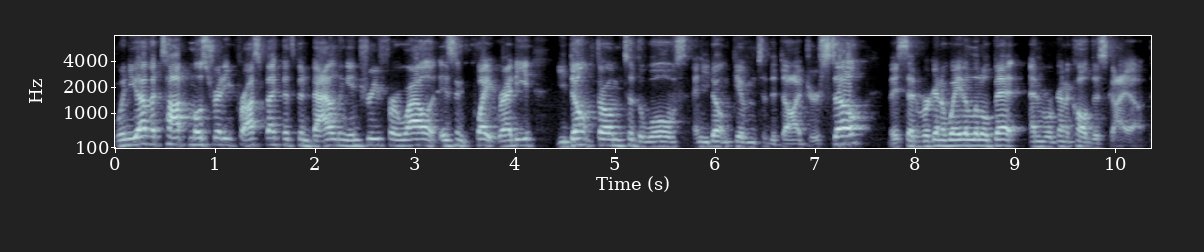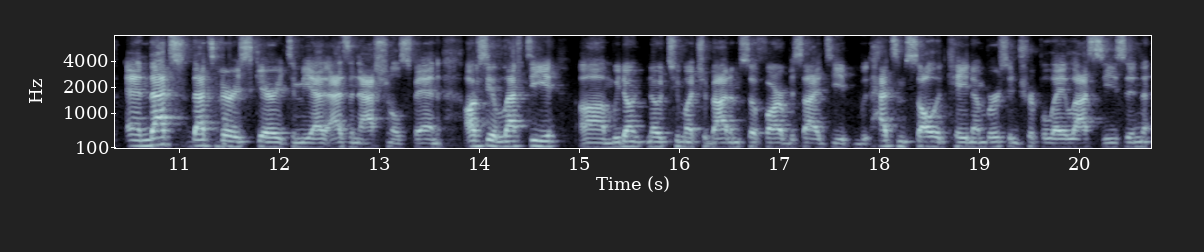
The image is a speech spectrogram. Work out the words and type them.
When you have a top most ready prospect that's been battling injury for a while, it isn't quite ready. You don't throw him to the Wolves and you don't give him to the Dodgers. So they said we're going to wait a little bit and we're going to call this guy up, and that's that's very scary to me as a Nationals fan. Obviously, a lefty. Um, we don't know too much about him so far. Besides, he had some solid K numbers in AAA last season.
